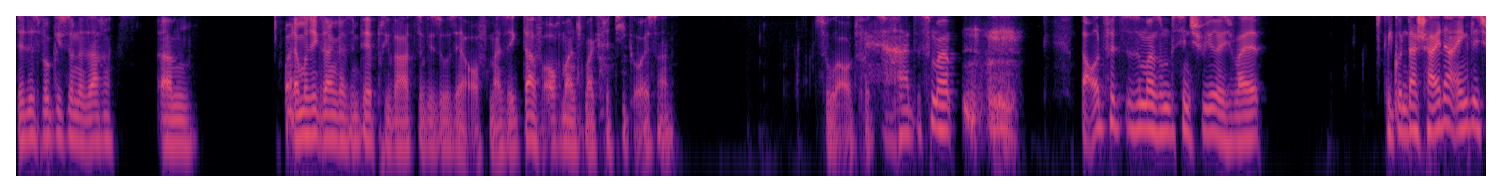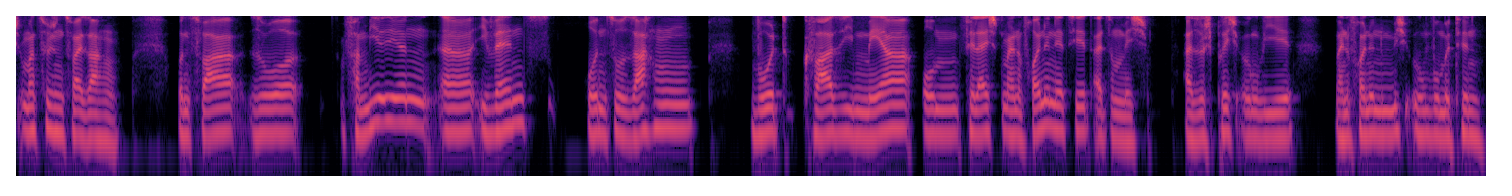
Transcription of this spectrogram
das ist wirklich so eine Sache. Ähm, aber da muss ich sagen, da sind wir privat sowieso sehr offen. Also ich darf auch manchmal Kritik äußern. Zu Outfits. Ja, das ist immer. Bei Outfits ist immer so ein bisschen schwierig, weil ich unterscheide eigentlich immer zwischen zwei Sachen. Und zwar so Familien-Events und so Sachen, wo es quasi mehr um vielleicht meine Freundin jetzt geht, als um mich. Also sprich irgendwie, meine Freundin nimmt mich irgendwo mit hin.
